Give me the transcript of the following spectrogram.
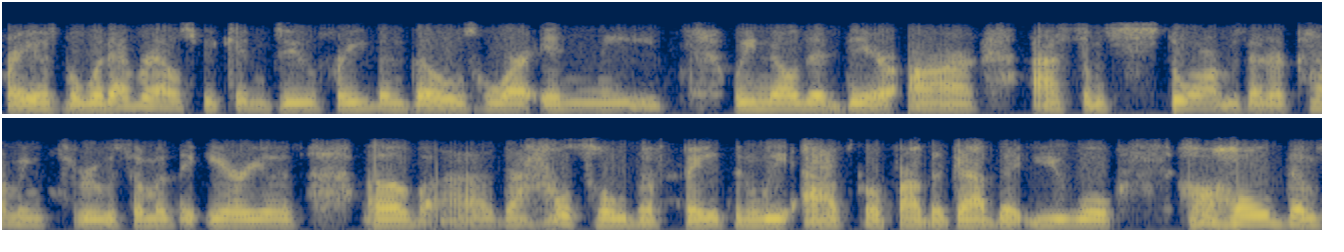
prayers, but whatever else we can do for even those who are in need. We know that there are uh, some storms that are coming through some of the areas of uh, the household of faith, and we ask, oh Father God, that you will hold them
